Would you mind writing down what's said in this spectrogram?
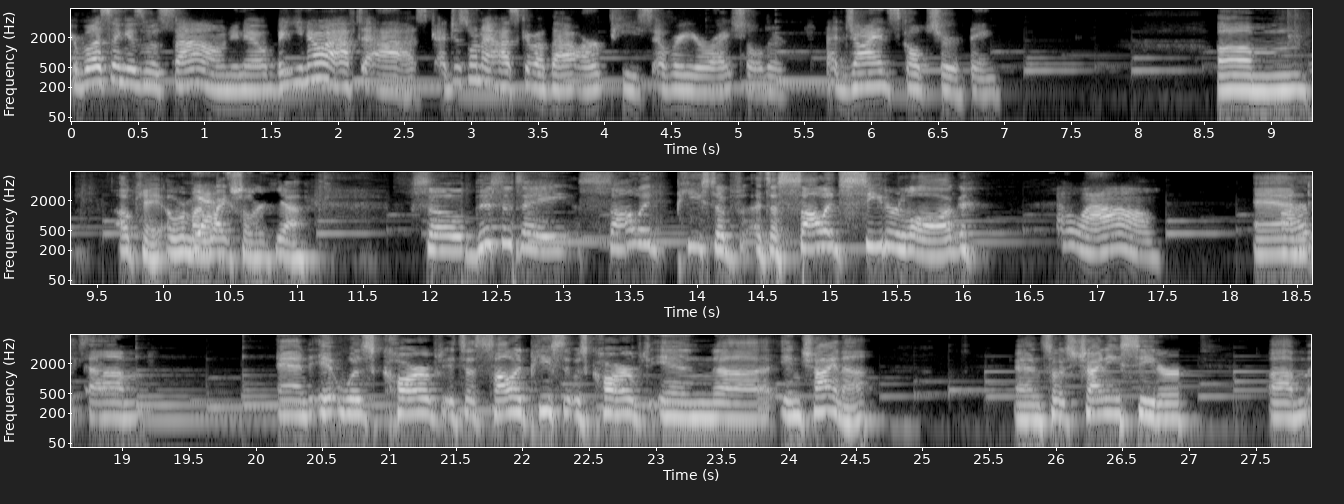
Your blessing is with sound, you know. But you know, I have to ask. I just want to ask about that art piece over your right shoulder, that giant sculpture thing. Um, okay, over my right shoulder. Yeah. So this is a solid piece of. It's a solid cedar log, Oh wow! and Carved? um, and it was carved. It's a solid piece that was carved in uh, in China, and so it's Chinese cedar. Um,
